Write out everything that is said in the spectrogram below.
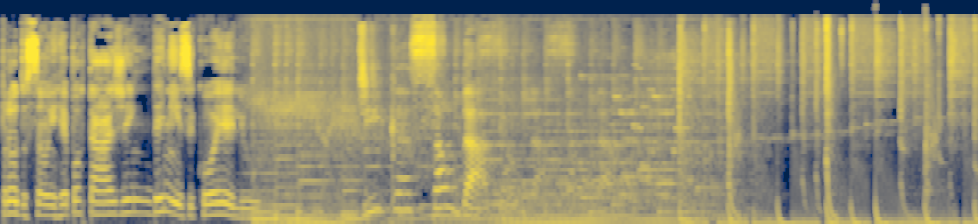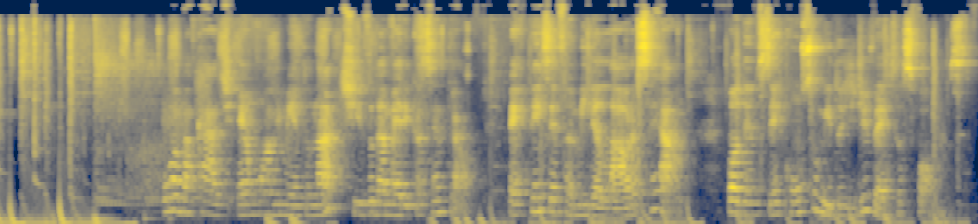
Produção e reportagem Denise Coelho. Dica saudável. O abacate é um alimento nativo da América Central. Pertence à família Lauraceae, podendo ser consumido de diversas formas.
